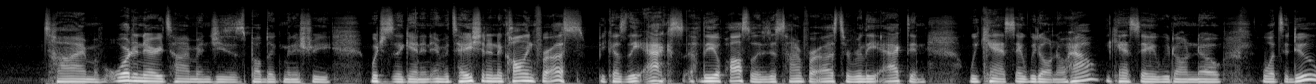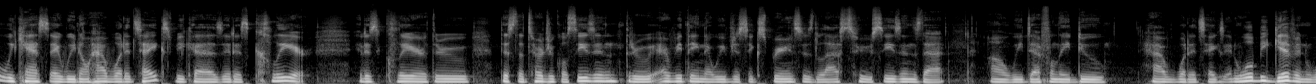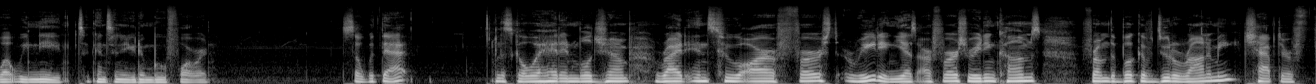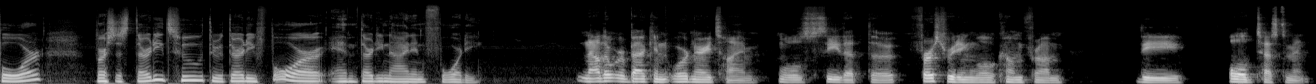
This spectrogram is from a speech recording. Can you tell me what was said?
time of ordinary time in Jesus' public ministry, which is again an invitation and a calling for us because the acts of the apostle it is time for us to really act in. We can't say we don't know how. We can't say we don't know what to do. We can't say we don't have what it takes because it is clear. It is clear through this liturgical season, through everything that we've just experienced the last two seasons, that uh, we definitely do have what it takes and we'll be given what we need to continue to move forward. So, with that, let's go ahead and we'll jump right into our first reading. Yes, our first reading comes from the book of Deuteronomy, chapter 4, verses 32 through 34 and 39 and 40. now that we're back in ordinary time, we'll see that the first reading will come from the Old Testament.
